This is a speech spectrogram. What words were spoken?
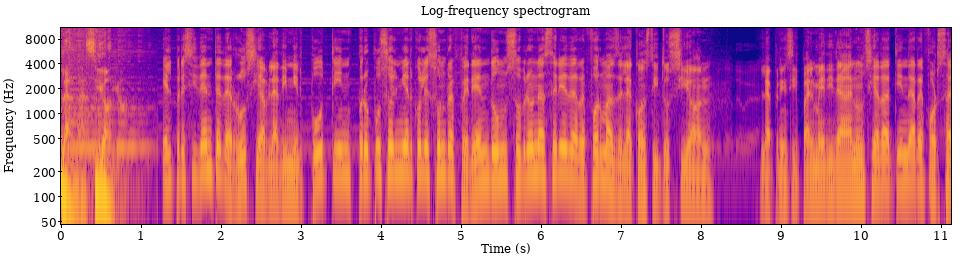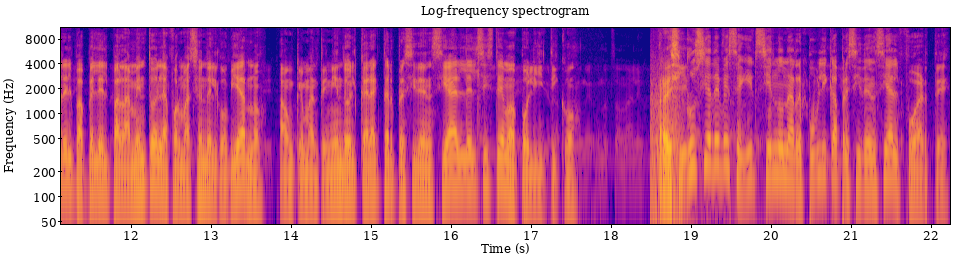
La Nación. El presidente de Rusia, Vladimir Putin, propuso el miércoles un referéndum sobre una serie de reformas de la Constitución. La principal medida anunciada tiende a reforzar el papel del Parlamento en la formación del gobierno, aunque manteniendo el carácter presidencial del sistema político. Rusia debe seguir siendo una república presidencial fuerte.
